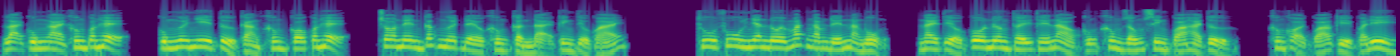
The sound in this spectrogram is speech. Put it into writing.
Lại cùng ngài không quan hệ, cùng ngươi nhi tử càng không có quan hệ, cho nên các ngươi đều không cần đại kinh tiểu quái. Thu phu nhân đôi mắt ngắm đến nàng bụng, này tiểu cô nương thấy thế nào cũng không giống sinh quá hài tử, không khỏi quá kỳ quái đi.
